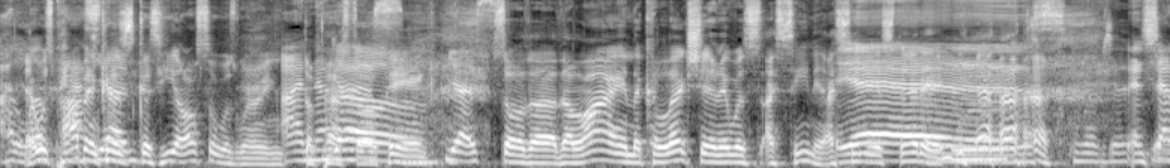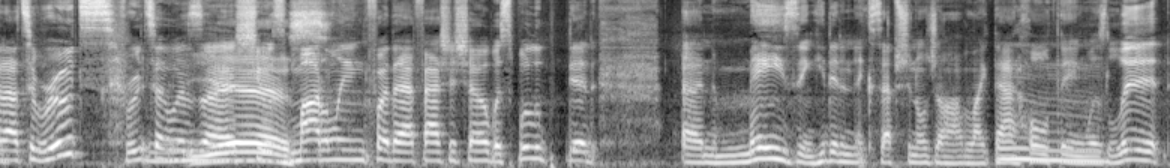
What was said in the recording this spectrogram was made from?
I love. It It was popping pastel. because he also was wearing I the know. pastel pink. yes So the the line, the collection, it was. I seen it. I seen the aesthetic. Yes. I loved it And shout out to Roots. Roots was uh, she was modeling for that fashion show, but Spulu did an amazing. He did an exceptional job. Like that whole thing was mm. lit.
